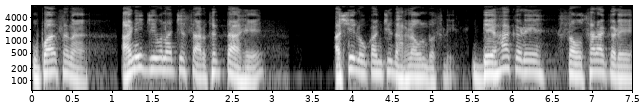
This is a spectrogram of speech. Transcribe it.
उपासना आणि जीवनाची सार्थकता आहे अशी लोकांची धारणा होऊन बसली. देहाकडे संसाराकडे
